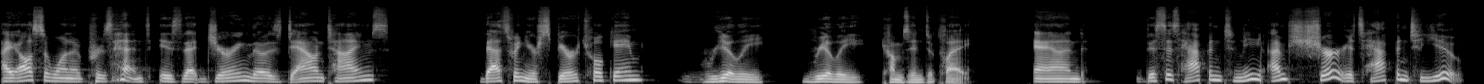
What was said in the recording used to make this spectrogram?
I also want to present is that during those down times, that's when your spiritual game really, really comes into play. And this has happened to me. I'm sure it's happened to you.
